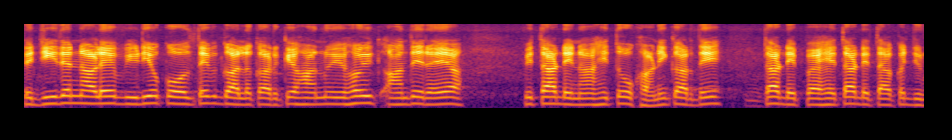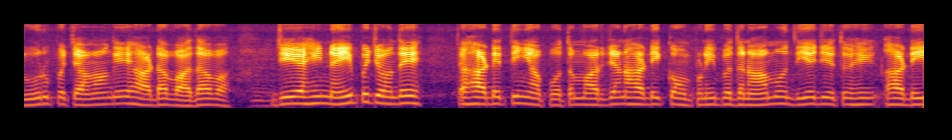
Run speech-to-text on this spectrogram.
ਤੇ ਜਿਹਦੇ ਨਾਲ ਇਹ ਵੀਡੀਓ ਕਾਲ ਤੇ ਵੀ ਗੱਲ ਕਰਕੇ ਸਾਨੂੰ ਇਹੋ ਹੀ ਆਂਦੇ ਰਹੇ ਆ ਵੀ ਤੁਹਾਡੇ ਨਾਲ ਅਸੀਂ ਧੋਖਾ ਨਹੀਂ ਕਰਦੇ, ਤੁਹਾਡੇ ਪੈਸੇ ਤੁਹਾਡੇ ਤੱਕ ਜ਼ਰੂਰ ਪਹੁੰਚਾਵਾਂਗੇ, ਸਾਡਾ ਵਾਅਦਾ ਵਾ। ਜੇ ਅਸੀਂ ਨਹੀਂ ਪਹੁੰਚਾਉਂਦੇ ਤੇ ਸਾਡੇ ਧੀਆਂ ਪੁੱਤ ਮਰ ਜਾਣ ਸਾਡੀ ਕੰਪਨੀ ਬਦਨਾਮ ਹੁੰਦੀ ਹੈ ਜੇ ਤੁਸੀਂ ਸਾਡੀ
